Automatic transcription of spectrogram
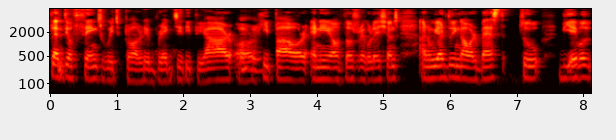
plenty of things which probably break GDPR or mm-hmm. HIPAA or any of those regulations and we are doing our best to be able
